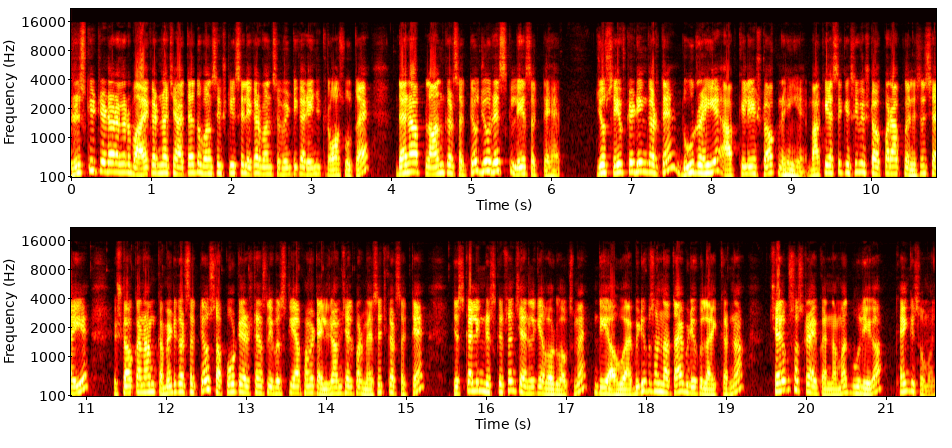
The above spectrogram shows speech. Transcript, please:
रिस्की ट्रेडर अगर बाय करना चाहता है तो 160 से लेकर 170 का रेंज क्रॉस होता है। देन आप प्लान कर सकते हो जो रिस्क ले सकते हैं। जो सेफ़ ट्रेडिंग करते हैं दूर रहिए है, आपके लिए स्टॉक नहीं है। बाकी ऐसे किसी भी स्टॉक पर आपको एनालिसिस चाहिए स्टॉक का नाम कमेंट कर सकते हो। सपोर्ट या रेस्टेंस लेवल्स की आप हमें टेलीग्राम चैनल पर मैसेज कर सकते हैं। जिसका लिंक डिस्क्रिप्शन चैनल के अबाउट बॉक्स में दिया हुआ है। वीडियो पसंद आता है वीडियो को लाइक करना। चैनल को सब्सक्राइब करना मत भूलिएगा। थैंक यू सो मच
